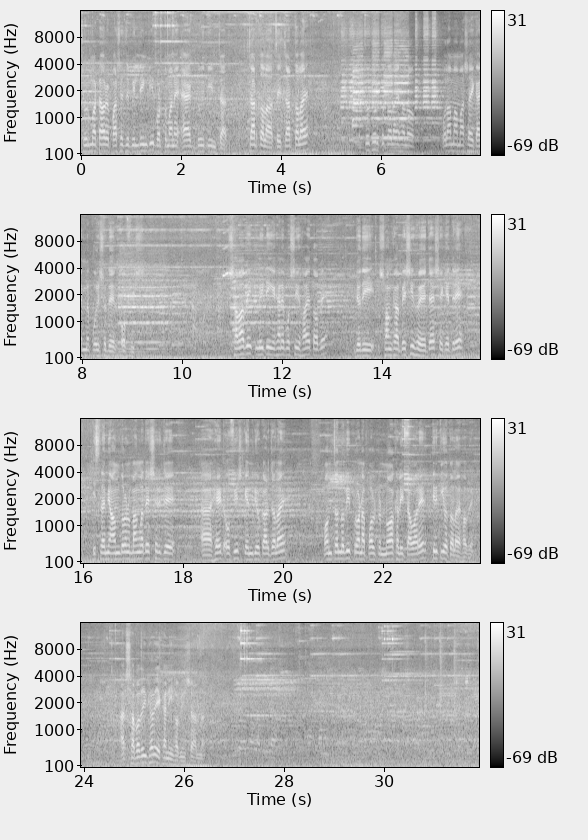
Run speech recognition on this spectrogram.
সুরমা টাওয়ারের পাশে যে বিল্ডিংটি, বর্তমানে এক, দুই, তিন, চার। চারতলা আছে এই চারতলায়। চতুর্থ তলায় হলো ওলামা মাসাই কাম্য পরিষদের অফিস। স্বাভাবিক মিটিং এখানে বসেই হয়, তবে যদি সংখ্যা বেশি হয়ে যায়, সেক্ষেত্রে ইসলামী আন্দোলন বাংলাদেশের যে হেড অফিস, কেন্দ্রীয় কার্যালয়, পঞ্চান্নবী পুরানা পল্টন নোয়াখালী টাওয়ারের তৃতীয় তলায় হবে। আর স্বাভাবিকভাবে এখানেই হবে, ইনশাআল্লাহ।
